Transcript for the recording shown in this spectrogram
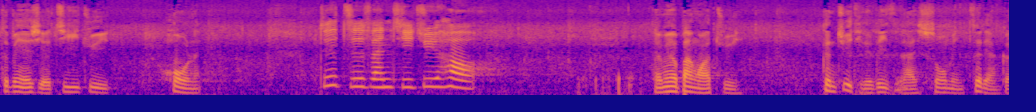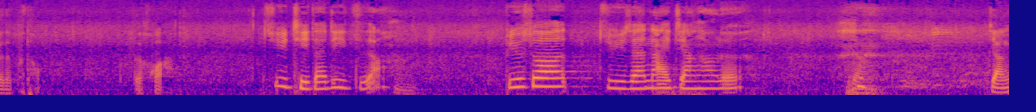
这边也写积聚后呢？就是支分积聚后，有没有办法举更具体的例子来说明这两个的不同的话？具体的例子啊、哦，比如说举人来讲好了。讲，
